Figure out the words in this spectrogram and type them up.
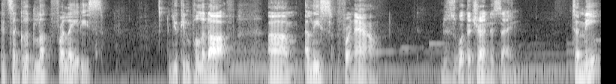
it's a good look for ladies. You can pull it off, um, at least for now. This is what the trend is saying. To me,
